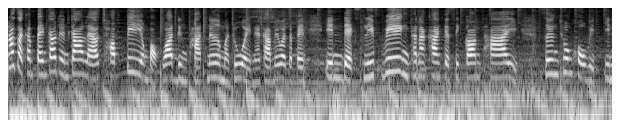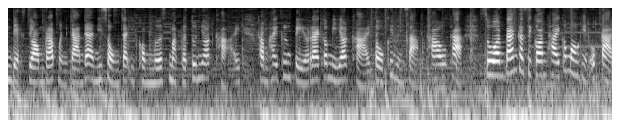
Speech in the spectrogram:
นอกจากแคมเปญ9เดือน 9 แล้ว s h อ p e e ยังบอกว่าดึงพาร์ทเนอร์มาด้วยนะคะ ไม่ว่าจะเป็น Index Living ธนาคารกสิกรไทย ซึ่งช่วงโควิด Index ยอมรับเหมือนกันได้อานิสงส์จากอีคอมเมิร์ซมากระตุ้นยอดขายทำให้ครึ่งปีแรกก็มียอดขายโตขึ้นถึง 3 เท่าค่ะ ส่วนแบงก์กสิกรไทยก็มองเห็นโอกาส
